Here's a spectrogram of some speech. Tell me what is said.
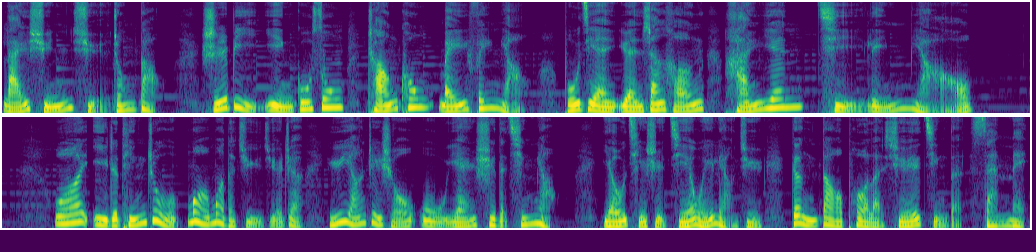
来寻雪中道，石壁隐孤松，长空没飞鸟。不见远山横，寒烟起林渺。我倚着亭柱，默默地咀嚼着渔阳这首五言诗的精妙，尤其是结尾两句，更道破了雪景的三昧。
